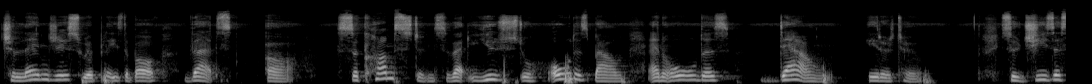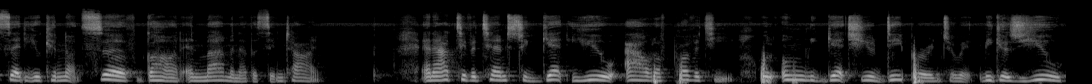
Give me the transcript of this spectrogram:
challenges. We're placed above that uh, circumstance that used to hold us bound and hold us down hitherto. So Jesus said, You cannot serve God and mammon at the same time. An active attempt to get you out of poverty will only get you deeper into it because you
